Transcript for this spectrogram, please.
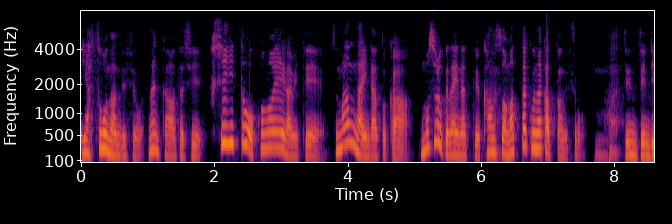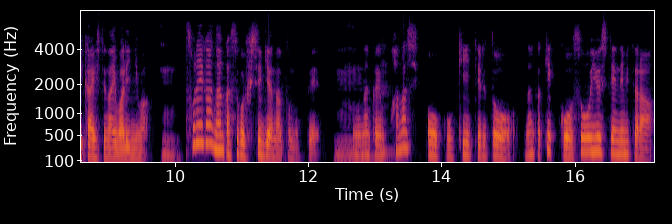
いや、そうなんですよ。なんか私、不思議とこの映画見て、つまんないなとか、面白くないなっていう感想は全くなかったんですよ。うん。はい。全然理解してない割には。うん。それがなんかすごい不思議やなと思って。うん。なんか話をこう聞いてると、なんか結構そういう視点で見たら、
